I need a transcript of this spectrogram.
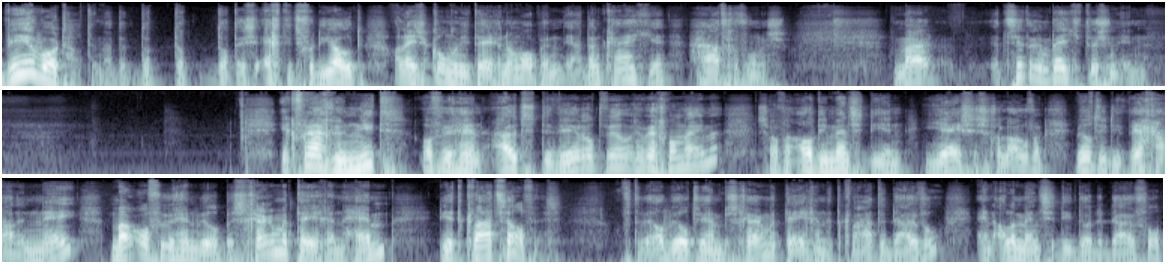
weerwoord had. Nou, dat, dat, dat, dat is echt iets voor de Jood. Alleen ze konden niet tegen hem op. En ja, dan krijg je haatgevoelens. Maar het zit er een beetje tussenin. Ik vraag u niet of u hen uit de wereld wil, weg wil nemen. Zo van al die mensen die in Jezus geloven, wilt u die weghalen? Nee, maar of u hen wil beschermen tegen hem die het kwaad zelf is. Oftewel, wilt u hem beschermen tegen het kwaad, de duivel, en alle mensen die door de duivel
